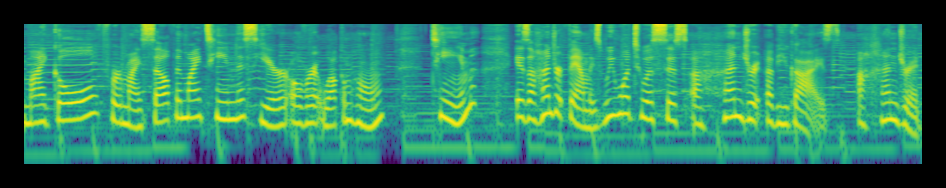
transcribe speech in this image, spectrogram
my goal for myself and my team this year over at Welcome Home team is 100 families. We want to assist 100 of you guys, 100.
